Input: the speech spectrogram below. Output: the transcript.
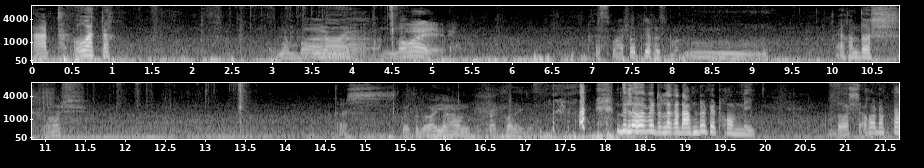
আট। ও একটা নাম্বার নয়। এখন দশ। দশ। এখন পেট বাড়াই গেছে দিলে আমার পেট লাগা আপনার পেট কম নেই। দশ এখন একটা।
